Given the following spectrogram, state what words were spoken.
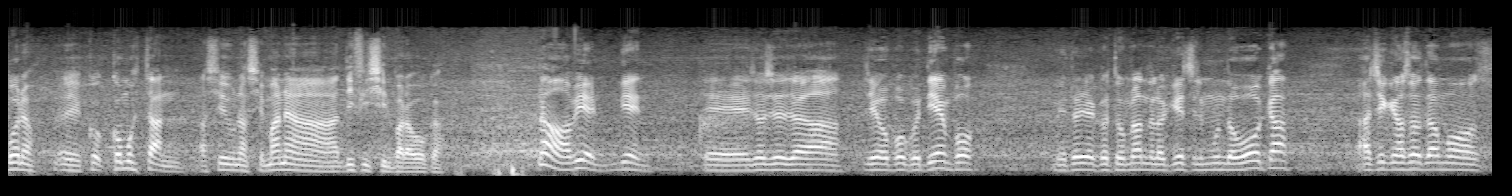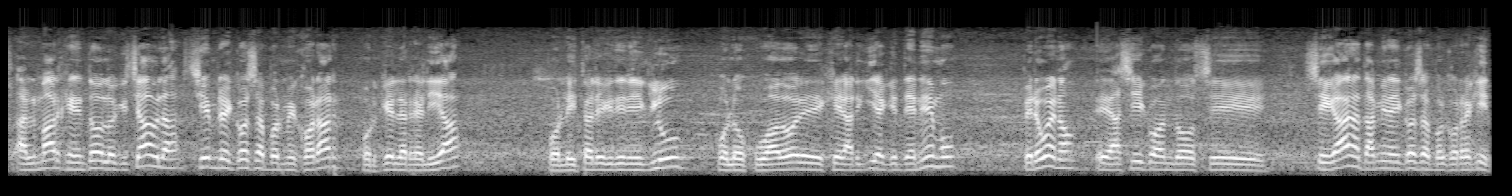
Bueno, eh, ¿cómo están? Ha sido una semana difícil para Boca. No, bien, bien. Eh, yo ya llevo poco tiempo, me estoy acostumbrando a lo que es el mundo Boca, así que nosotros estamos al margen de todo lo que se habla. Siempre hay cosas por mejorar, porque es la realidad, por la historia que tiene el club, por los jugadores de jerarquía que tenemos. Pero bueno, eh, así cuando se, se gana también hay cosas por corregir.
